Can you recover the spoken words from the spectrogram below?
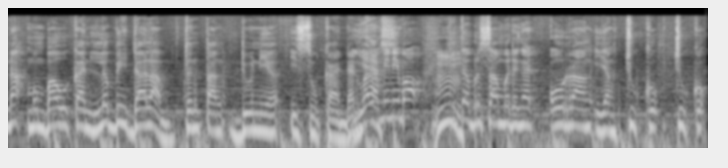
nak membawakan lebih dalam Tentang dunia isukan Dan Yes. malam ini Bob mm. Kita bersama dengan orang yang cukup-cukup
